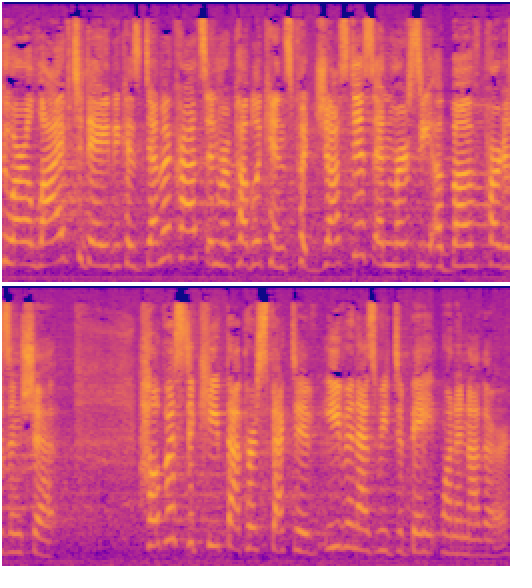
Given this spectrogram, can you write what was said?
who are alive today because Democrats and Republicans put justice and mercy above partisanship. Help us to keep that perspective even as we debate one another.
